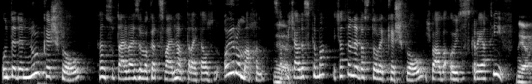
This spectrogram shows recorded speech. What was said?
unter dem Null Cashflow, kannst du teilweise locker zweieinhalb, dreitausend Euro machen. Das Ja. habe ich alles gemacht. Ich hatte nicht das tolle Cashflow, ich war aber äußerst kreativ. Ja.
